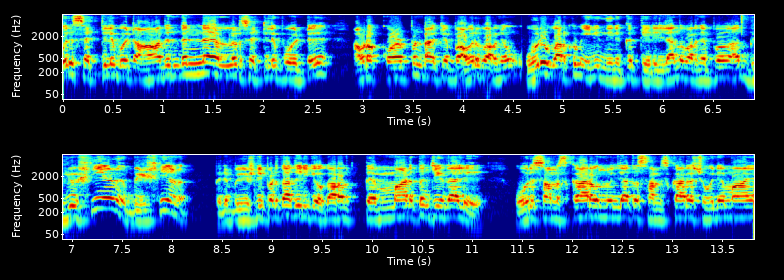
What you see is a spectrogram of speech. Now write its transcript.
ഒരു സെറ്റിൽ പോയിട്ട് ആദ്യം തന്നെ ഉള്ള ഒരു സെറ്റിൽ പോയിട്ട് അവിടെ കുഴപ്പമുണ്ടാക്കിയപ്പോ അവർ പറഞ്ഞു ഒരു വർക്കും ഇനി നിനക്ക് തരില്ല എന്ന് പറഞ്ഞപ്പോ അത് ഭീഷണിയാണ് ഭീഷണിയാണ്. പിന്നെ ഭീഷണിപ്പെടുത്താതിരിക്കോ? കാരണം തെമ്മാടുത്തം ചെയ്താൽ ഒരു സംസ്കാരമൊന്നുമില്ലാത്ത സംസ്കാര ശൂന്യമായ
